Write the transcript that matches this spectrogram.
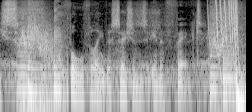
Full Flava sessions in effect.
